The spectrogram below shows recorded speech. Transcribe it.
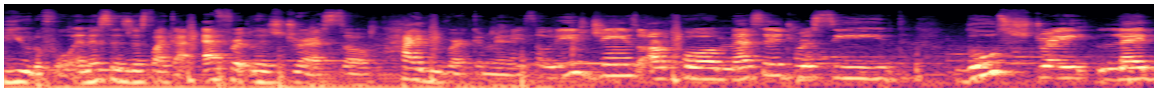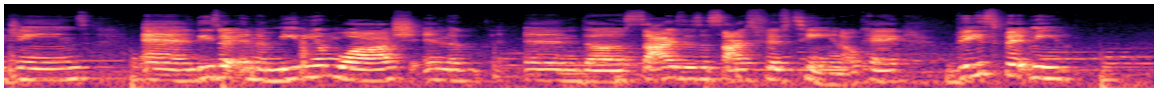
beautiful and this is just like an effortless dress so highly recommend. Okay, so these jeans are called message received loose straight leg jeans and these are in a medium wash and the and the size is a size 15 okay? These fit me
